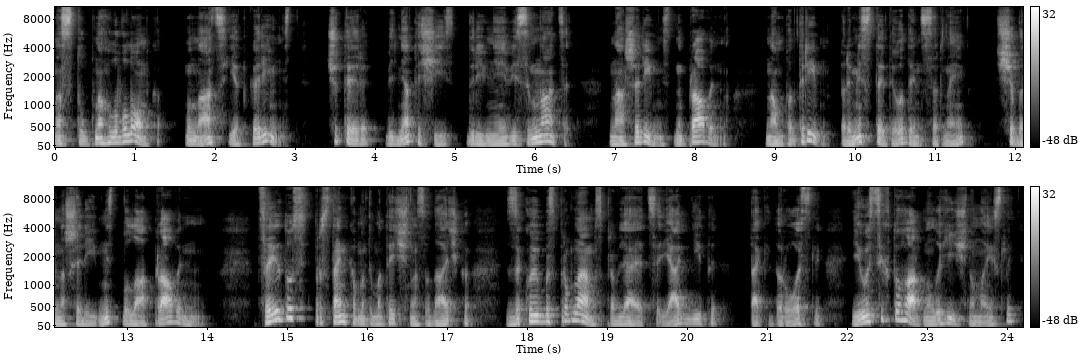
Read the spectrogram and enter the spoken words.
Наступна головоломка. У нас є така рівність. 4 відняти 6 дорівнює 18. Наша рівність неправильна. Нам потрібно перемістити один сирник, щоб наша рівність була правильною. Це є досить простенька математична задачка, з якою без проблем справляються як діти, так і дорослі. І усі, хто гарно логічно мислить,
